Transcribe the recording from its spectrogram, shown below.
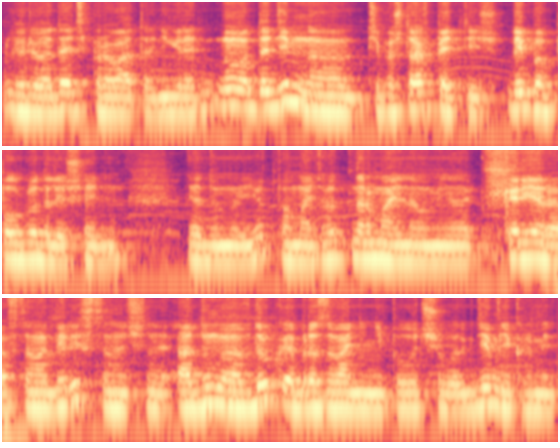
говорю, а дайте права-то. Они говорят, ну, дадим, но, типа, штраф 5000, либо полгода лишения. Я думаю, ёпа мать, вот нормально у меня карьера автомобилиста начинает. А думаю, а вдруг образование не получу, вот где мне, кроме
